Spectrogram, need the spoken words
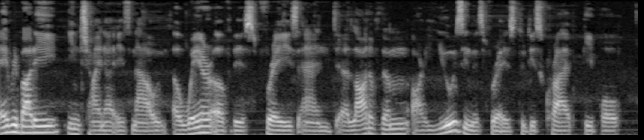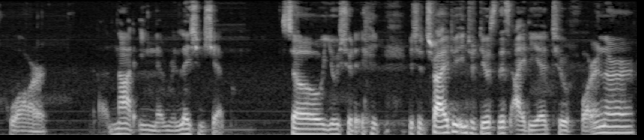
Everybody in China is now aware of this phrase, and a lot of them are using this phrase to describe people who are uh, not in a relationship. So you should you should try to introduce this idea to foreigner.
